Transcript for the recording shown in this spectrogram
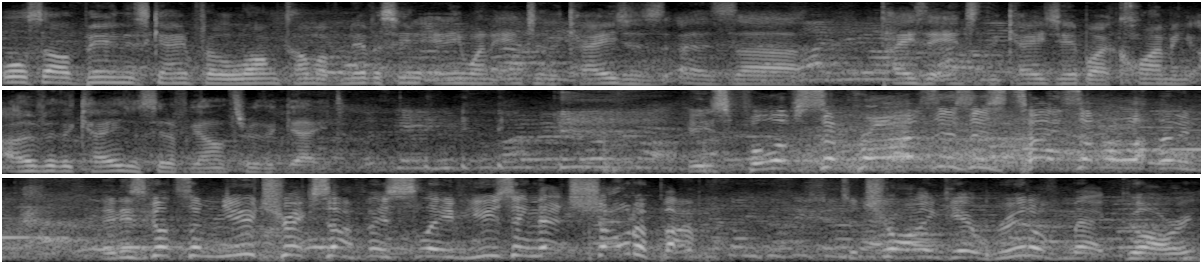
Also, I've been in this game for a long time. I've never seen anyone enter the cages as, as uh, Tasar entered the cage there by climbing over the cage instead of going through the gate. He's full of surprises as Tasar Malone. And he's got some new tricks up his sleeve using that shoulder bump to try and get rid of Matt Gorrie.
